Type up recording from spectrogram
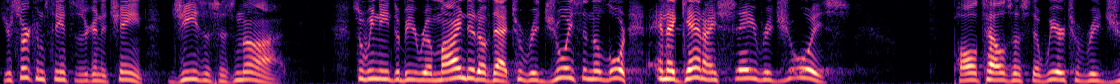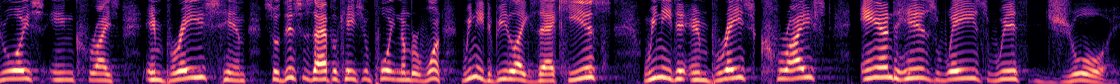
Your circumstances are going to change. Jesus is not. So, we need to be reminded of that, to rejoice in the Lord. And again, I say rejoice. Paul tells us that we are to rejoice in Christ, embrace Him. So, this is application point number one. We need to be like Zacchaeus. We need to embrace Christ and His ways with joy.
